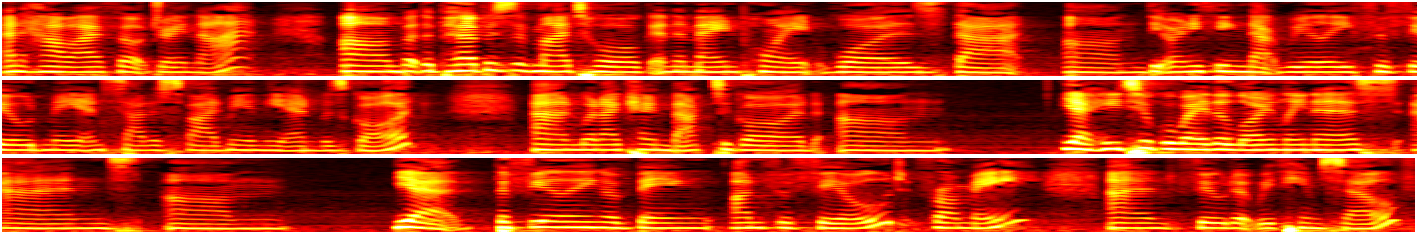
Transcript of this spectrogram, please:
and how I felt during that. Um, but the purpose of my talk and the main point was that um, the only thing that really fulfilled me and satisfied me in the end was God. And when I came back to God, um, yeah, He took away the loneliness and um, yeah, the feeling of being unfulfilled from me and filled it with Himself.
